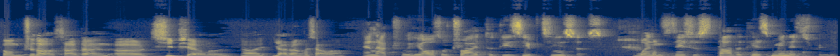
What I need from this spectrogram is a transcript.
呃我们知道撒旦呃欺骗了呃亚当和夏娃， And actually, he also tried to deceive Jesus when Um, Jesus started his ministry.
